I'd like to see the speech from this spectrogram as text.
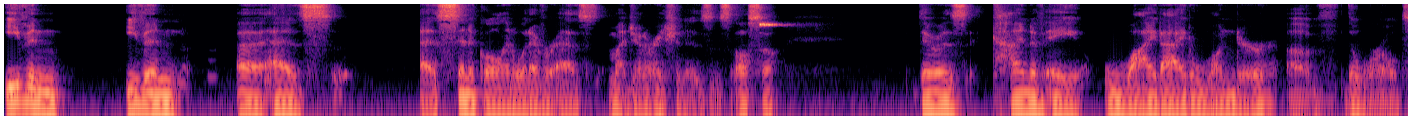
even, even, uh, as, as cynical and whatever as my generation is, is also, there was kind of a wide eyed wonder of the world.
